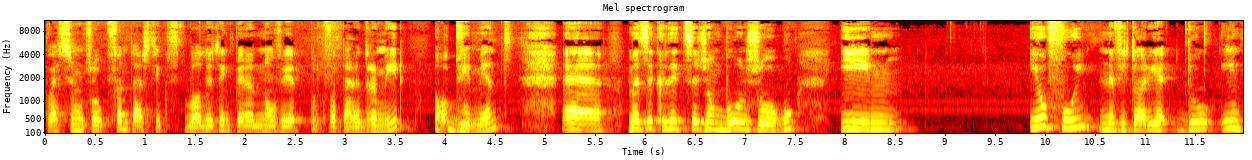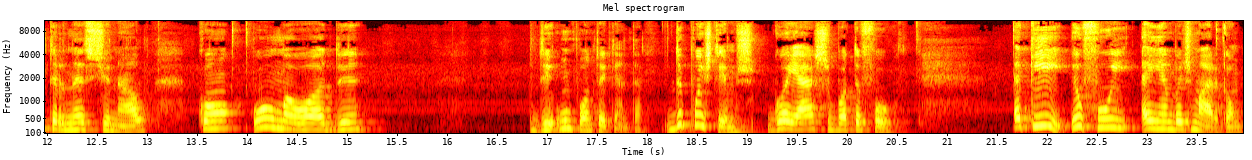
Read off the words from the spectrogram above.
vai ser um jogo fantástico de futebol. Eu tenho pena de não ver, porque vou estar a dormir, obviamente, uh, mas acredito que seja um bom jogo e eu fui na vitória do Internacional com uma odd de 1.80. Depois temos Goiás Botafogo. Aqui eu fui em ambas marcam.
